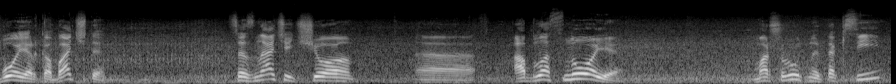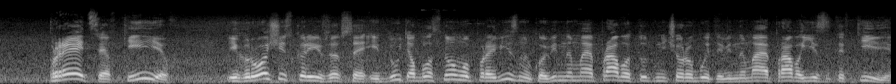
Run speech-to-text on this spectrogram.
Боярка, бачите? Це значить, що е, обласне маршрутне таксі преться в Київ, і гроші, скоріш за все, йдуть обласному перевізнику. Він не має права тут нічого робити, він не має права їздити в Києві.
